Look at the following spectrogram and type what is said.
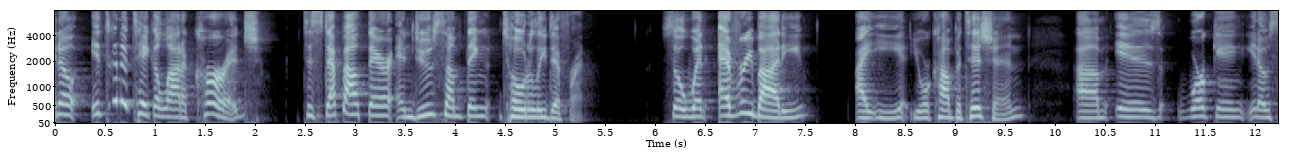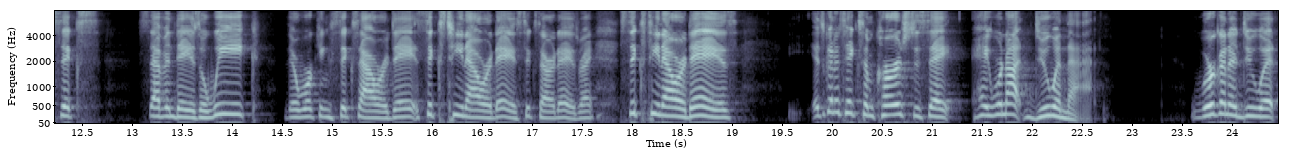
know, it's going to take a lot of courage to step out there and do something totally different. So, when everybody, i.e., your competition, um, is working, you know, six, seven days a week, they're working six hour days, 16 hour days, six hour days, right? 16 hour days it's going to take some courage to say, hey, we're not doing that. We're going to do it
